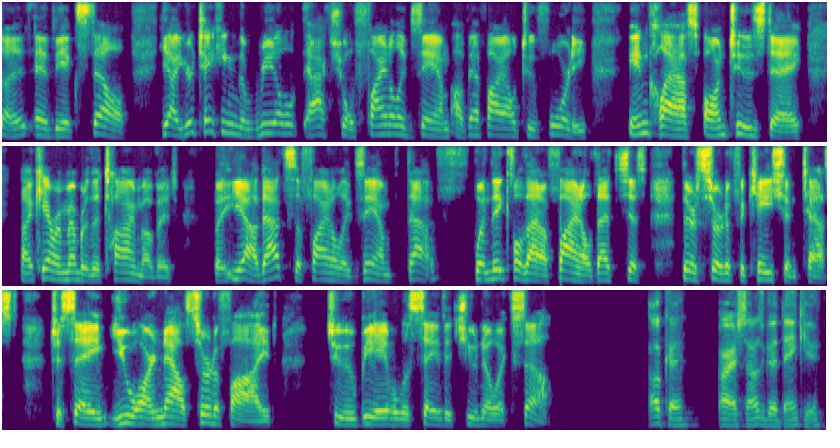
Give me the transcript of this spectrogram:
uh, the Excel. Yeah, you're taking the real, actual final exam of FIL 240 in class on Tuesday. I can't remember the time of it, but yeah, that's the final exam. That when they call that a final, that's just their certification test to say you are now certified to be able to say that you know Excel. Okay. All right. Sounds good. Thank you.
